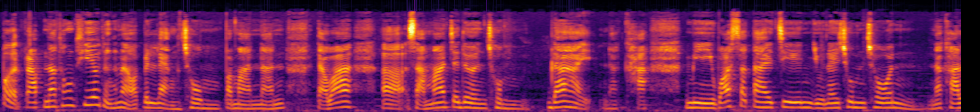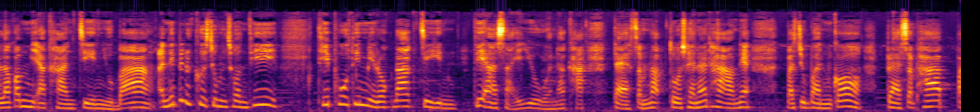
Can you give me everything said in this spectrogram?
เปิดรับนักท่องเที่ยวถึงขนาดว่าเป็นแหล่งชมประมาณนั้น แต่ว่าสามารถจะเดินชมได้นะคะ มีวัดสไตล์จีนอยู่ในชุมชนนะคะ แล้วก็มีอาคารจีนอยู่บ้าง อันนี้เป็นคือชุมชนที่ที่ผู้ที่มีรกรากจีนที่อาศัยอยู่นะคะ แต่สำหรับตัวไชน่าทาวเนี่ย ปัจจุบันก็แปลสภาพไป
